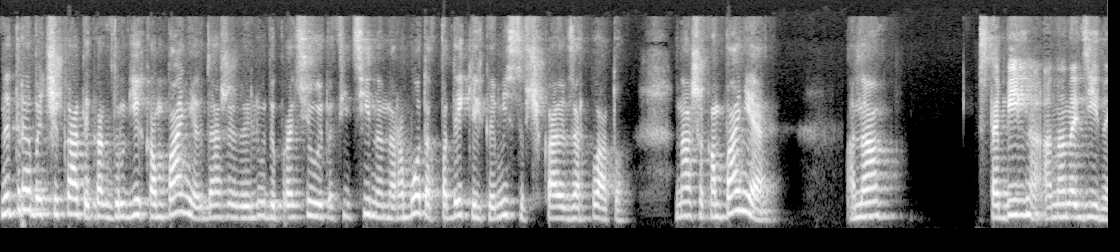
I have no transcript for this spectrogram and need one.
Не треба чекати, як в других компаніях, навіть люди працюють офіційно на роботах, по декілька місяців чекають зарплату. Наша компанія, вона стабільна, вона надійна.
